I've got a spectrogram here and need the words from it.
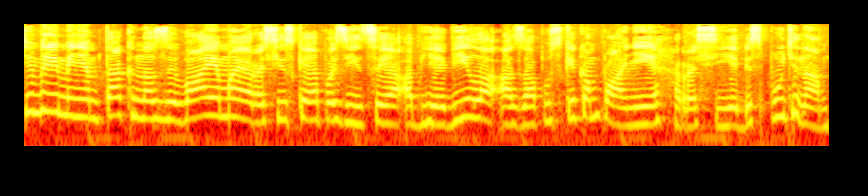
Тем временем так называемая российская оппозиция объявила о запуске кампании «Россия без Путина».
